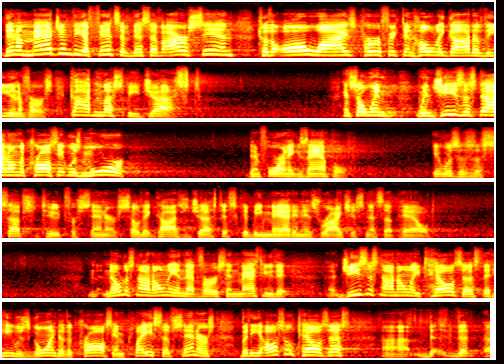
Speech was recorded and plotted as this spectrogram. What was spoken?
then imagine the offensiveness of our sin to the all wise, perfect, and holy God of the universe. God must be just. And so when, when Jesus died on the cross, it was more than for an example. It was as a substitute for sinners so that God's justice could be met and his righteousness upheld. Notice not only in that verse in Matthew that uh, Jesus not only tells us that he was going to the cross in place of sinners, but he also tells us uh, the, the, uh,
